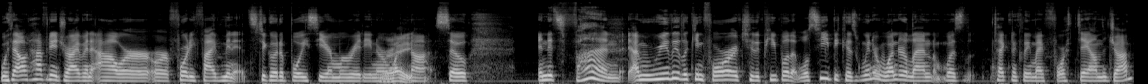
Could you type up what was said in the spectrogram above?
without having to drive an hour or 45 minutes to go to Boise or Meridian or Right. whatnot. So. And it's fun. I'm really looking forward to the people that we'll see because Winter Wonderland was technically my fourth day on the job.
